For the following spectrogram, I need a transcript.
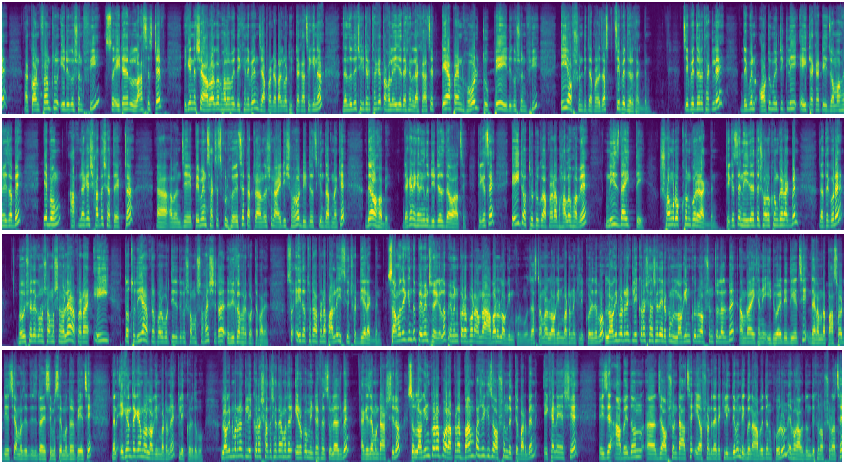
confirm to education fee so এটা হলো লাস্ট স্টেপ এখানে এসে আরও একবার ভালোভাবে দেখে নেবেন যে আপনার ডাটাগুলো ঠিকঠাক আছে কি না দেন যদি ঠিকঠাক থাকে, তাহলে এই যে দেখেন লেখা আছে tap and hold to pay education fee এই অপশনটিতে আপনারা জাস্ট চেপে ধরে থাকবেন। চেপে ধরে থাকলে দেখবেন অটোমেটিকলি এই টাকাটি জমা হয়ে যাবে এবং আপনাকে সাথে সাথে একটা যে পেমেন্ট সাকসেসফুল হয়েছে তার ট্রানজাকশন আইডি সহ ডিটেলস কিন্তু আপনাকে দেওয়া হবে। দেখেন এখানে কিন্তু ডিটেলস দেওয়া আছে, ঠিক আছে? এই তথ্যটুকু আপনারা ভালোভাবে নিজ দায়িত্বে সংরক্ষণ করে রাখবেন, ঠিক আছে? নিজ দায়িত্বে সংরক্ষণ করে রাখবেন যাতে করে ভবিষ্যতে কোনো সমস্যা হলে আপনারা এই তথ্য দিয়ে আপনার পরবর্তী যদি কোনো সমস্যা হয়, সেটা রিকভার করতে পারেন। সো এই তথ্যটা আপনারা পারলে স্ক্রিনশট দিয়ে রাখবেন। সো আমাদের কিন্তু পেমেন্ট হয়ে গেল। পেমেন্ট করার পর আমরা আবারও লগ ইন করব। জাস্ট আমরা লগ ইন বাটনে ক্লিক করে দেবো। লগ ইন বাটনে ক্লিক করার সাথে সাথে এরকম লগ ইন করুন অপশন চলে আসবে। আমরা এখানে ইডুআইডি দিয়েছি দেন আমরা পাসওয়ার্ড দিয়েছি, আমরা যেটা- এস এম এস এর মাধ্যমে পেয়েছি দেন এখান থেকে আমরা লগ ইন বাটনে ক্লিক করে দেবো। লগ ইন বাটনে ক্লিক করার সাথে সাথে আমাদের এরকম ইন্টারফেস চলে আসবে। আগে যেমনটা আসছিল। সো লগ ইন করার পর আপনারা বাম পাশে কিছু অপশন দেখতে পারবেন। এখানে এসে এই যে আবেদন যে অপশনটা আছে, এই অপশনটা একটা ক্লিক দেবেন, দেখবেন আবেদন করুন এবং আবেদন দেখুন অপশন আছে।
